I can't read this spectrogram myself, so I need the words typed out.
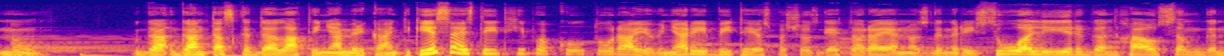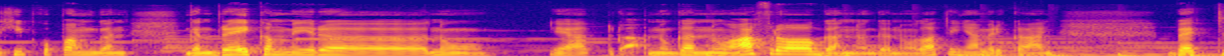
nu, gan, gan tas, ka latīņu amerikāņi tika iesaistīti hip hop kultūrā, jo viņi arī bija tajos pašos geto rajonos, gan arī soļi ir, gan hausam, gan hip hopam, gan, gan breakam ir, nu, jā, nu, gan no afro, gan, gan no latīņu amerikāņu. Bet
